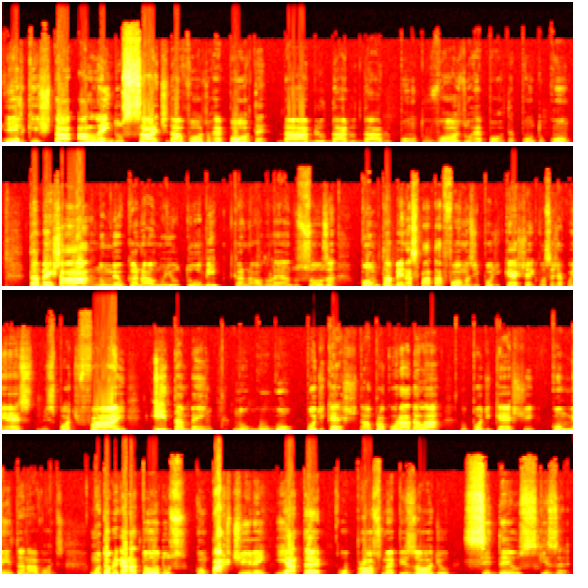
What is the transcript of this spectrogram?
Ele que está além do site da Voz do Repórter, www.vozdoreporter.com, também está no meu canal no YouTube, canal do Leandro Souza, como também nas plataformas de podcast aí que você já conhece, no Spotify e também no Google Podcast. Dá uma procurada lá no podcast Comenta na Voz. Muito obrigado a todos, compartilhem e até o próximo episódio, se Deus quiser.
